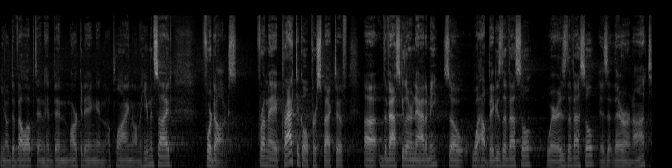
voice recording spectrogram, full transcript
you know, developed and had been marketing and applying on the human side for dogs. From a practical perspective, uh, the vascular anatomy, so what, how big is the vessel? Where is the vessel? Is it there or not?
